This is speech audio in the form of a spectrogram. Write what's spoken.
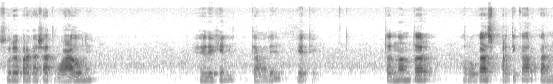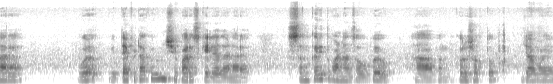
सूर्यप्रकाशात वाळवणे हे देखील त्यामध्ये येते. तदनंतर रोगास प्रतिकार करणाऱ्या व विद्यापीठाकडून शिफारस केल्या जाणाऱ्या संकरित वाणांचा उपयोग हा आपण करू शकतो ज्यामुळे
